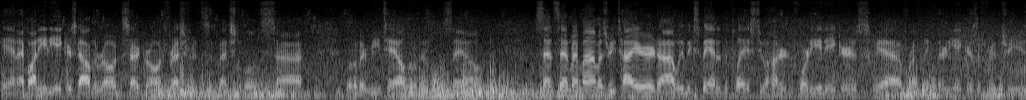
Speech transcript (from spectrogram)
and I bought 80 acres down the road and started growing fresh fruits and vegetables, uh, a little bit retail, a little bit wholesale. Since then my mom is retired, uh, we've expanded the place to 148 acres. We have roughly 30 acres of fruit trees,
